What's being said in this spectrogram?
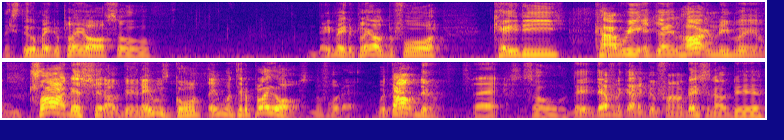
they still made the playoffs. So they made the playoffs before KD, Kyrie, and James Harden even tried that shit out there. They was going. They went to the playoffs before that without them. Facts. So they definitely got a good foundation out there.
